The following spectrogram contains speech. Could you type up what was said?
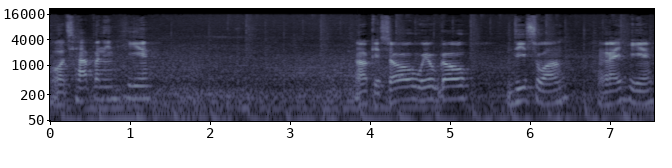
what's happening here? Okay so we'll go this one right here.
